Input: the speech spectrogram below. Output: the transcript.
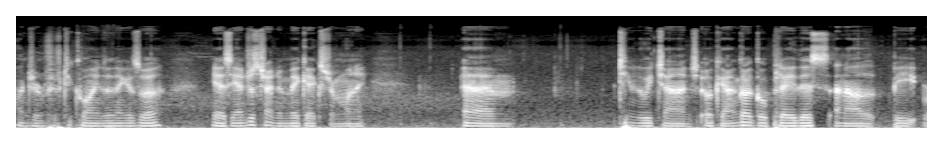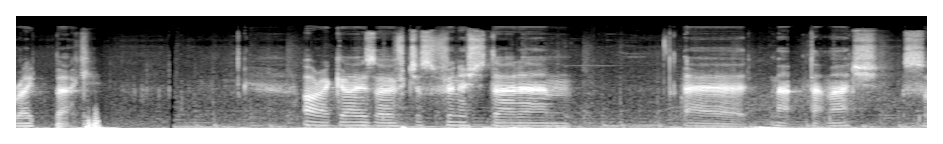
150 coins, I think, as well. Yeah, see, I'm just trying to make extra money. Um, Team of the Week challenge. Okay, I'm gonna go play this, and I'll be right back. Alright, guys, I've just finished that um, uh, ma that match. So,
